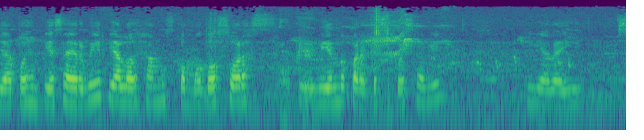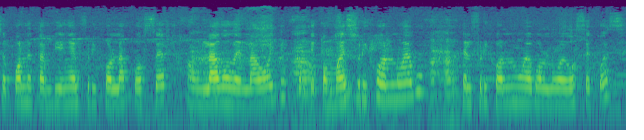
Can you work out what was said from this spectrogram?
ya pues empieza a hervir, ya lo dejamos como dos horas hirviendo para que se cueza bien. Y ya de ahí se pone también el frijol a cocer a un lado de la olla, ah, porque como es frijol nuevo, el frijol nuevo luego se cuece.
